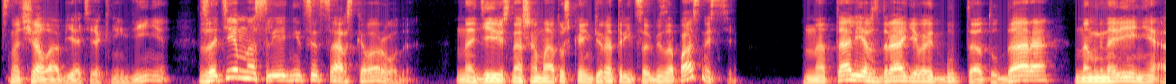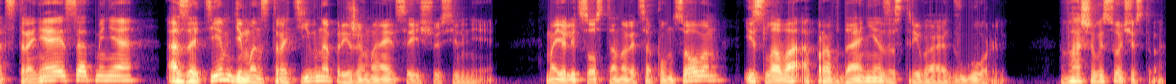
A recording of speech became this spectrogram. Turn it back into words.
Сначала объятия княгини, затем наследницы царского рода. Надеюсь, наша матушка-императрица в безопасности? Наталья вздрагивает, будто от удара, на мгновение отстраняется от меня, а затем демонстративно прижимается еще сильнее. Мое лицо становится пунцовым, и слова оправдания застревают в горле. «Ваше Высочество,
